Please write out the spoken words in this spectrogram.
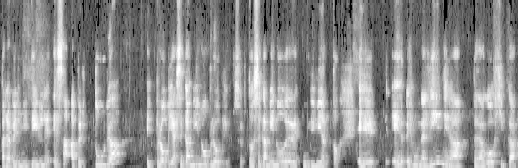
para permitirle esa apertura propia, ese camino propio, ¿cierto? Ese camino de descubrimiento. es, es, una línea pedagógica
